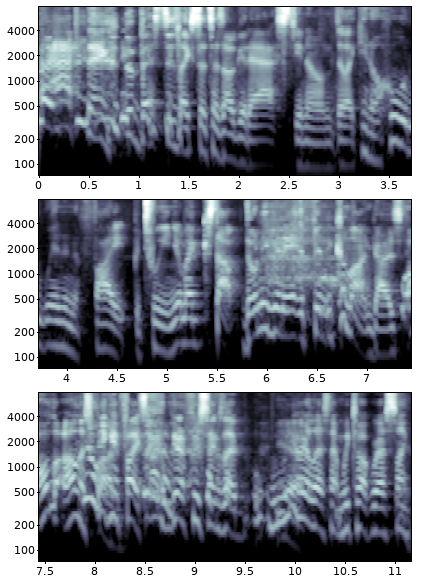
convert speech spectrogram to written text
like acting. The best is like sometimes I'll get asked. You know, they're like, you know, who would win in a fight between you? I'm like, stop! Don't even. Come on, guys. Well, hold on. Hold on. Speaking on. of fights, we got a few seconds left. We Yeah. were here last time. We talked wrestling.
